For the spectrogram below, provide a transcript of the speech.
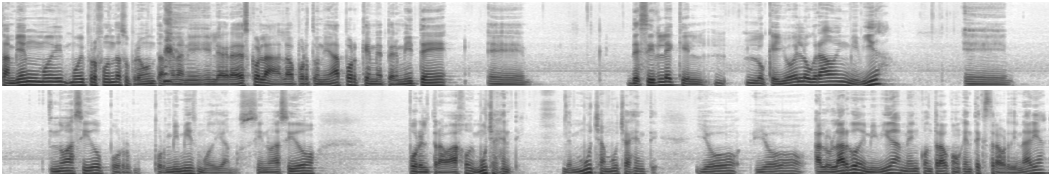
También muy, muy profunda su pregunta, Melanie, y le agradezco la, la oportunidad porque me permite eh, decirle que lo que yo he logrado en mi vida eh, no ha sido por, por mí mismo, digamos, sino ha sido por el trabajo de mucha gente, de mucha, mucha gente. Yo, yo a lo largo de mi vida me he encontrado con gente extraordinaria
